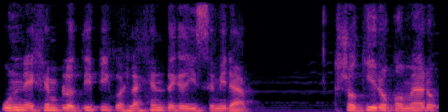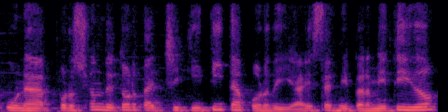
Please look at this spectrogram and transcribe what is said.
Un ejemplo típico es la gente que dice, mira, yo quiero comer una porción de torta chiquitita por día, ese es mi permitido,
